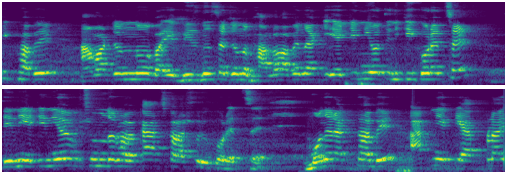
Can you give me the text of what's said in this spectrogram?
ঠিকভাবে আমার জন্য বা এই বিজনেসের জন্য ভালো হবে নাকি এটি নিয়েও তিনি কি করেছে? তিনি এটি নিয়ে সুন্দরভাবে কাজ করা শুরু করেছে। মনে রাখতে হবে, আপনি একটি অ্যাপ্লাই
